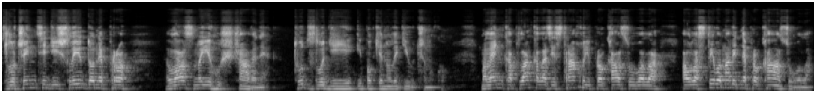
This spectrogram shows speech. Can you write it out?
злочинці дійшли до непролазної гущавини. Тут злодії і покинули дівчинку. Маленька плакала зі страху і проказувала а властиво навіть не проказувала,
